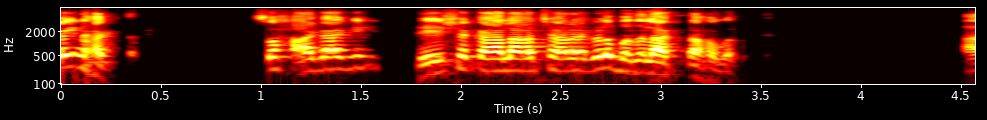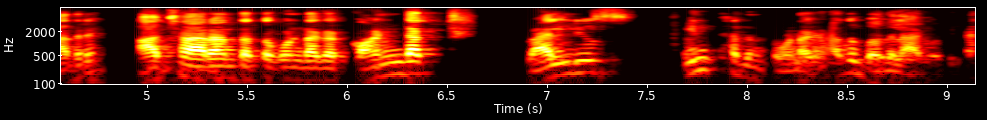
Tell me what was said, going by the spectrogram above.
ಫೈನ್ ಹಾಕ್ತಾರೆ ಸೊ ಹಾಗಾಗಿ ದೇಶ ಕಾಲಾಚಾರಗಳು ಬದಲಾಗ್ತಾ ಹೋಗುತ್ತೆ. ಆದ್ರೆ ಆಚಾರ ಅಂತ ತಗೊಂಡಾಗ ಕಾಂಡಕ್ಟ್ ವ್ಯಾಲ್ಯೂಸ್ ಇಂಥದನ್ನ ತಗೊಂಡಾಗ ಅದು ಬದಲಾಗೋದಿಲ್ಲ.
